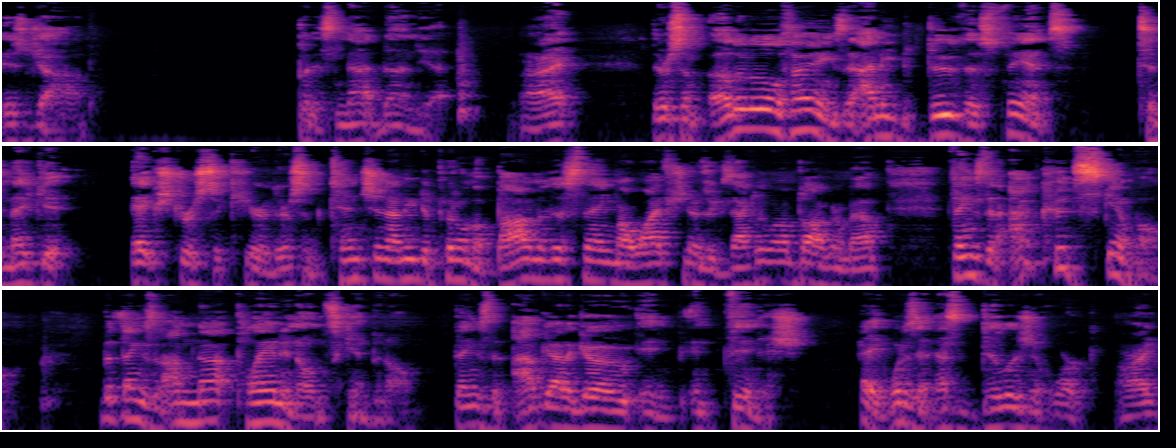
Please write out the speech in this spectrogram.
its job. But it's not done yet. All right? There's some other little things that I need to do this fence to make it extra secure. There's some tension I need to put on the bottom of this thing. My wife, she knows exactly what I'm talking about. Things that I could skimp on, but things that I'm not planning on skimping on. Things that I've got to go and, and finish. Hey, what is that? That's diligent work. All right.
